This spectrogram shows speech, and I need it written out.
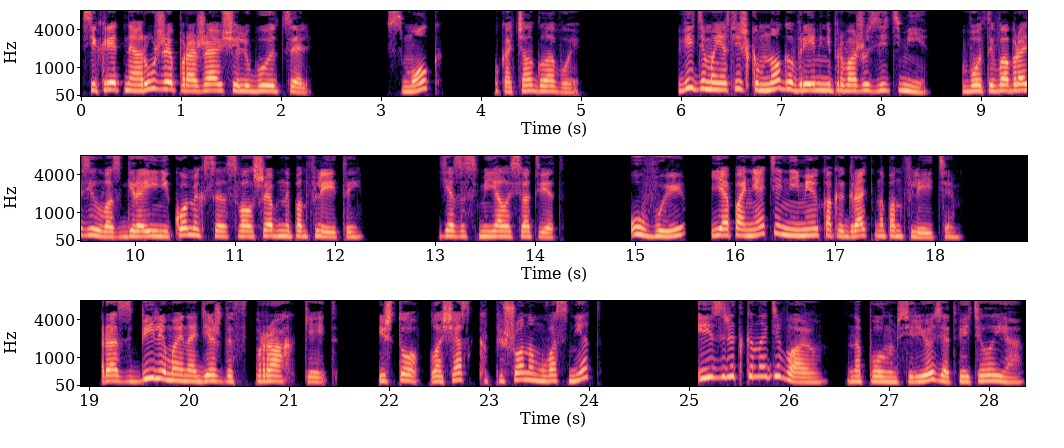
Секретное оружие, поражающее любую цель. Смолк покачал головой. Видимо, я слишком много времени провожу с детьми. Вот и вообразил вас героиней комикса с волшебной панфлейтой. Я засмеялась в ответ. Увы, я понятия не имею, как играть на панфлейте. Разбили мои надежды в прах, Кейт. И что, плаща с капюшоном у вас нет? Изредка надеваю, на полном серьезе ответила я,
